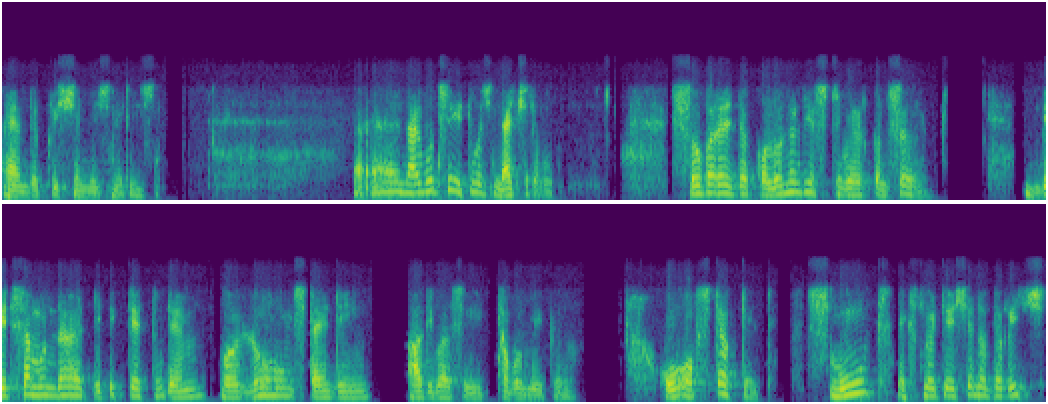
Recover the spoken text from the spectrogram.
and the Christian missionaries. And I would say it was natural. So far as the colonialists were concerned, Birsa Munda depicted to them a long-standing Adivasi troublemaker who obstructed smooth exploitation of the rich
